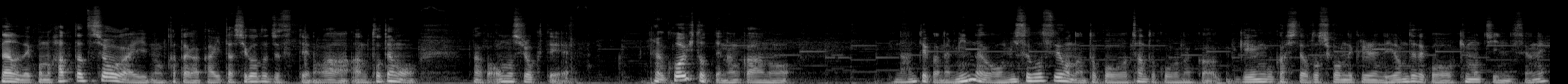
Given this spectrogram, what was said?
なのでこの発達障害の方が書いた仕事術っていうのがあのとてもなんか面白くてこういう人ってなんかあのなんていうかねみんながこう見過ごすようなとこをちゃんとこうなんか言語化して落とし込んでくれるんで読んでてこう気持ちいいんですよね。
